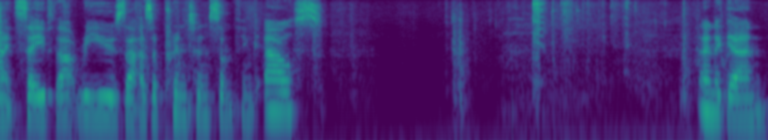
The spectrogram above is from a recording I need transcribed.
Might save that, reuse that as a print and something else. And again,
